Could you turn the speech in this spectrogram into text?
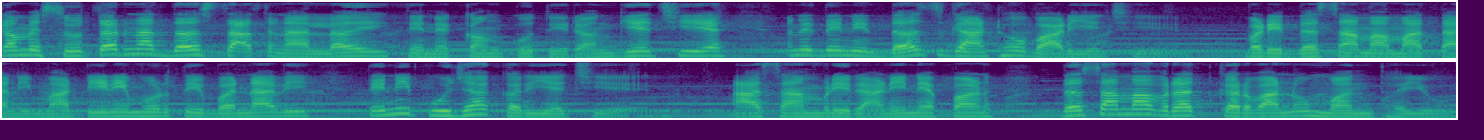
કે અમે સૂતરના દસ તાતણા લઈ તેને કંકુથી રંગીએ છીએ અને તેની દસ ગાંઠો વાળીએ છીએ. વળી દશામાં માતાની માટીની મૂર્તિ બનાવી તેની પૂજા કરીએ છીએ. આ સાંભળી રાણીને પણ દશામાં વ્રત કરવાનું મન થયું.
